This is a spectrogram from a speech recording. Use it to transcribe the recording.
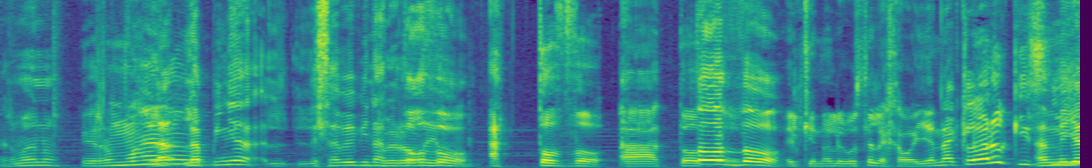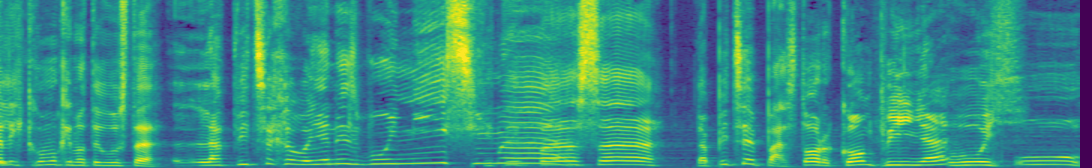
Hermano. Hermano. La, la piña le sabe bien a todo. A todo. A todo. Todo. El que no le guste la hawaiana, claro que sí. A Miyali, ¿cómo que no te gusta? La pizza hawaiana es ¿Qué buenísima. te pasa? La pizza de pastor con piña. Uy. Uh.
